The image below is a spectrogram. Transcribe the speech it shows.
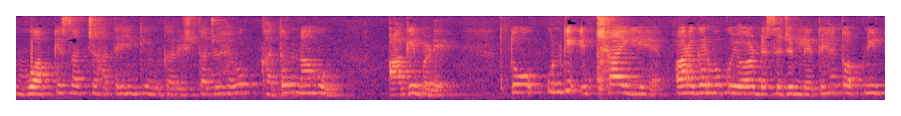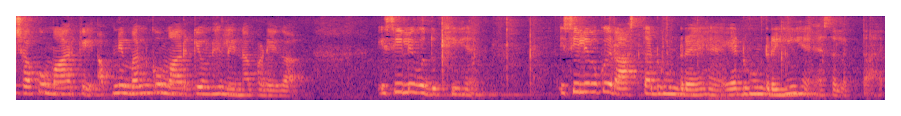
वो आपके साथ चाहते हैं कि उनका रिश्ता जो है वो ख़त्म ना हो, आगे बढ़े। तो उनकी इच्छा ये है, और अगर वो कोई और डिसीज़न लेते हैं तो अपनी इच्छा को मार के, अपने मन को मार के उन्हें लेना पड़ेगा। इसीलिए वो दुखी हैं। इसीलिए वो कोई रास्ता ढूंढ रहे हैं, या ढूंढ रही हैं, ऐसा लगता है।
